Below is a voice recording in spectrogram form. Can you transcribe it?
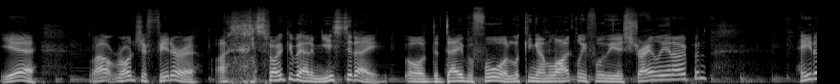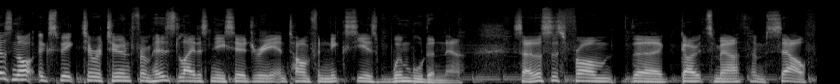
Yeah. Well, Roger Federer, I spoke about him yesterday or the day before, looking unlikely for the Australian Open. He does not expect to return from his latest knee surgery in time for next year's Wimbledon now. So, this is from the goat's mouth himself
